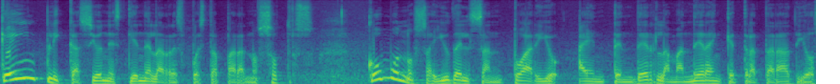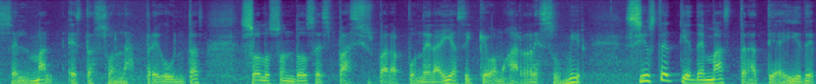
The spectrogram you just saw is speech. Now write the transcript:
¿qué implicaciones tiene la respuesta para nosotros? ¿Cómo nos ayuda el santuario a entender la manera en que tratará Dios el mal? Estas son las preguntas. Solo son dos espacios para poner ahí, así que vamos a resumir. Si usted tiene más, trate ahí de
